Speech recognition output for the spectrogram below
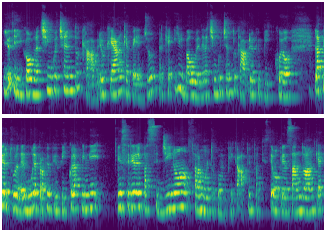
io ti dico una 500 Cabrio che è anche peggio perché il baule della 500 Cabrio è più piccolo, l'apertura del baule è proprio più piccola quindi inserire il passeggino sarà molto complicato. Infatti stiamo pensando anche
